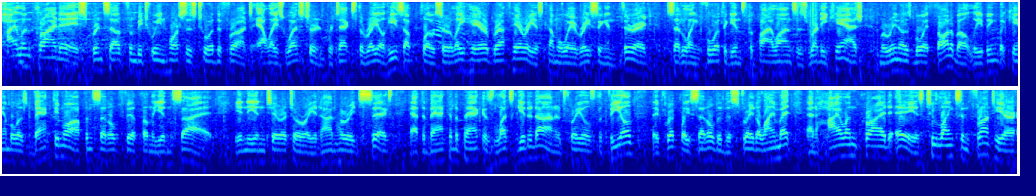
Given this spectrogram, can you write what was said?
Highland Pride A sprints out from between horses toward the front. Alley's Western protects the rail. He's up close early. Hair Breath Harry has come away racing in third. Settling fourth against the pylons is Ready Cash. Marino's boy thought about leaving, but Campbell has backed him off and settled fifth on the inside. Indian Territory, an unhurried sixth. At the back of the pack is Let's Get It On, who trails the field. They've quickly settled into straight alignment, and Highland Pride A is two lengths in front here,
